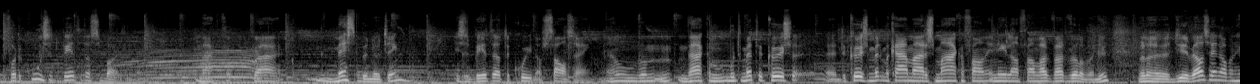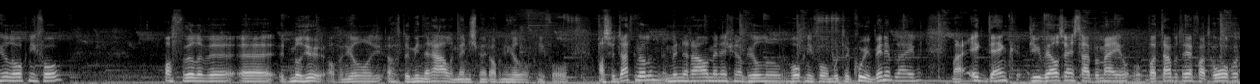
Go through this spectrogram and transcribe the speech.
Voor de koers is het beter dat ze buiten Maar qua mestbenutting is het beter dat de koeien op stal zijn. En we maken, moeten met de keuze, de keuze met elkaar maar eens maken van in Nederland van wat, wat willen we nu? Willen we dierenwelzijn op een heel hoog niveau? Of willen we uh, het milieu op een heel, of de mineralenmanagement op een heel hoog niveau? Als we dat willen, mineralenmanagement op een heel hoog niveau, moeten de koeien binnen blijven. Maar ik denk, dierwelzijn staat bij mij wat dat betreft wat hoger.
